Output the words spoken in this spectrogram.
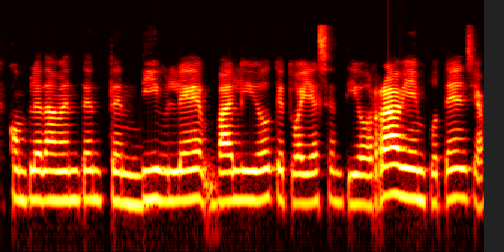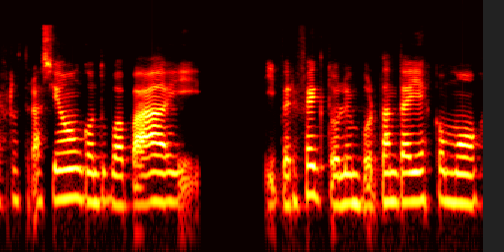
es completamente entendible, válido que tú hayas sentido rabia, impotencia, frustración con tu papá y, y perfecto. Lo importante ahí es como,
